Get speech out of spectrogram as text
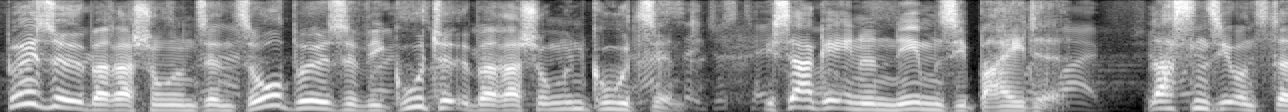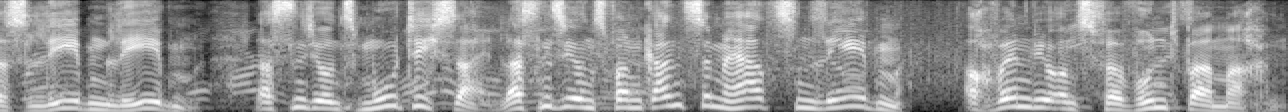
Böse Überraschungen sind so böse, wie gute Überraschungen gut sind. Ich sage Ihnen, nehmen Sie beide. Lassen Sie uns das Leben leben. Lassen Sie uns mutig sein. Lassen Sie uns von ganzem Herzen leben, auch wenn wir uns verwundbar machen.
